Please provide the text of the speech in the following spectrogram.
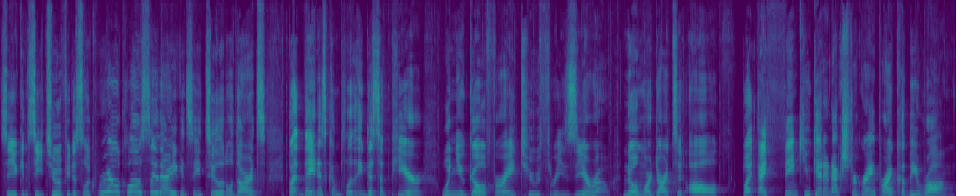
So you can see two, if you just look real closely there, you can see two little darts, but they just completely disappear when you go for a 2-3-0. No more darts at all, but I think you get an extra grape, or I could be wrong.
